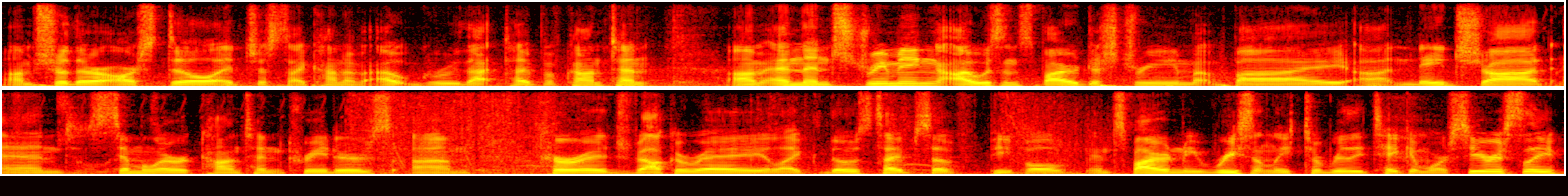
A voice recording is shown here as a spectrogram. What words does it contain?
I'm sure there are still. It just I kind of outgrew that type of content. Um, and then streaming, I was inspired to stream by uh, Nadeshot and similar content creators. Um, Courage, Valkyrae, like those types of people inspired me recently to really take it more seriously.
